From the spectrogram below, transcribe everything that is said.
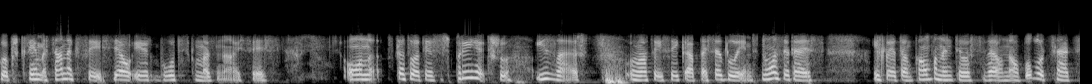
kopš Kriemas aneksijas jau ir būtiski mazinājusies. Un skatoties uz priekšu, izvērsts Latvijas IKP sadalījums nozarēs, izlietojumu komponentos vēl nav publicēts.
